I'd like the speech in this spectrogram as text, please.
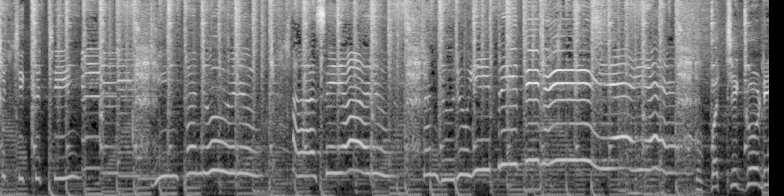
ಕುಚ್ಚಿ ಕುಚ್ಚಿ ಇಂಥ ನೂರು ಆಸೆ ಯಾರು ತಂದೂರು ಈ ಪ್ರೀತಿಗೆ ಬಚ್ಚಿ ಗುಡಿ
